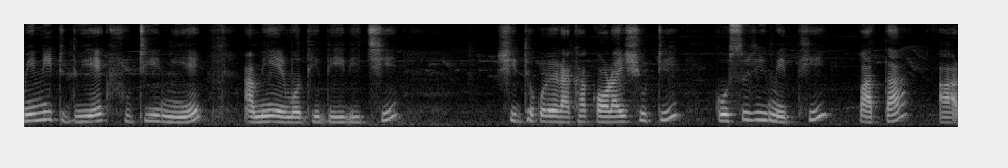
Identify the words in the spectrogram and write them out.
মিনিট দুয়েক ফুটিয়ে নিয়ে আমি এর মধ্যে দিয়ে দিচ্ছি। সিদ্ধ করে রাখা কড়াইশুঁটি, কসুরি মেথি পাতা আর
